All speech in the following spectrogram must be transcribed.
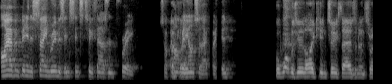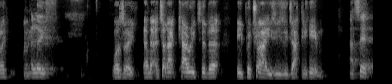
I haven't been in the same room as him since 2003, so I can't Okay. really answer that question. But what was he like in 2003? Aloof. Was he? And that- so that character that he portrays is exactly him. That's it.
